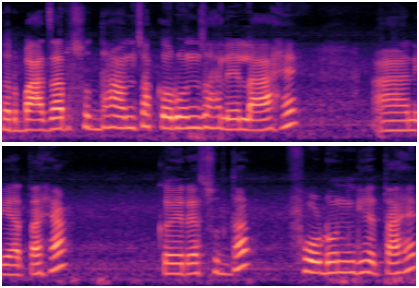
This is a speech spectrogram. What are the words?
तर बाजारसुद्धा आमचा करून झालेला आहे. आणि आता ह्या कैऱ्यासुद्धा फोडून घेत आहे.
